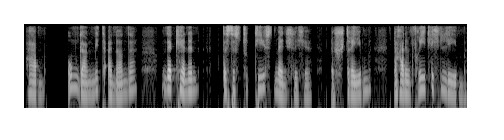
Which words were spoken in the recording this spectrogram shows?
haben Umgang miteinander und erkennen, dass das zutiefst Menschliche, das Streben nach einem friedlichen Leben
